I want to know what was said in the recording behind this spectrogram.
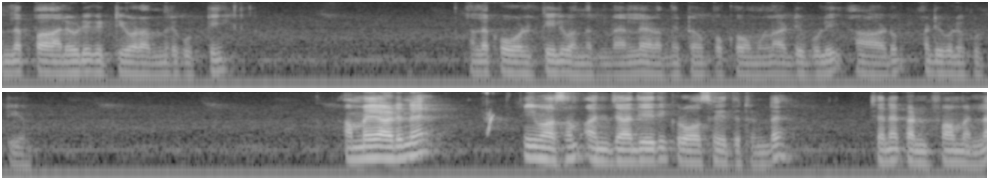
നല്ല പാലോടി കിട്ടി വളർന്നൊരു കുട്ടി. നല്ല ക്വാളിറ്റിയിൽ വന്നിട്ടുണ്ട്. നല്ല ഇടന്നിട്ട് പൊക്കമുള്ള അടിപൊളി ആടും അടിപൊളി കുട്ടിയും. അമ്മയാടിനെ ഈ മാസം അഞ്ചാം തീയതി ക്രോസ് ചെയ്തിട്ടുണ്ട്. ചെന കൺഫേം അല്ല.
